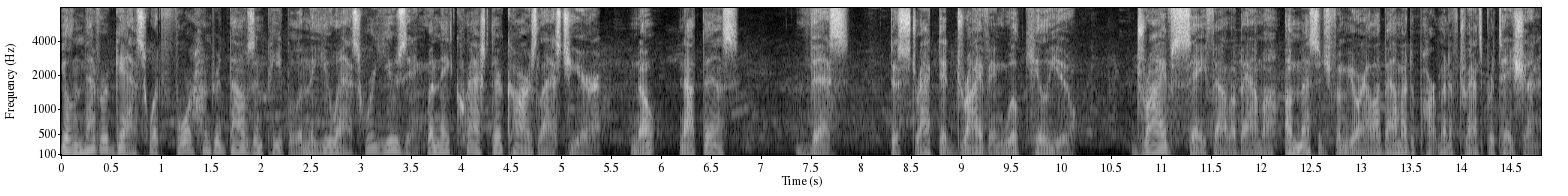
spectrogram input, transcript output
You'll never guess what 400,000 people in the U.S. were using when they crashed their cars last year. No, not this. This. Distracted driving will kill you. Drive safe, Alabama. A message from your Alabama Department of Transportation.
